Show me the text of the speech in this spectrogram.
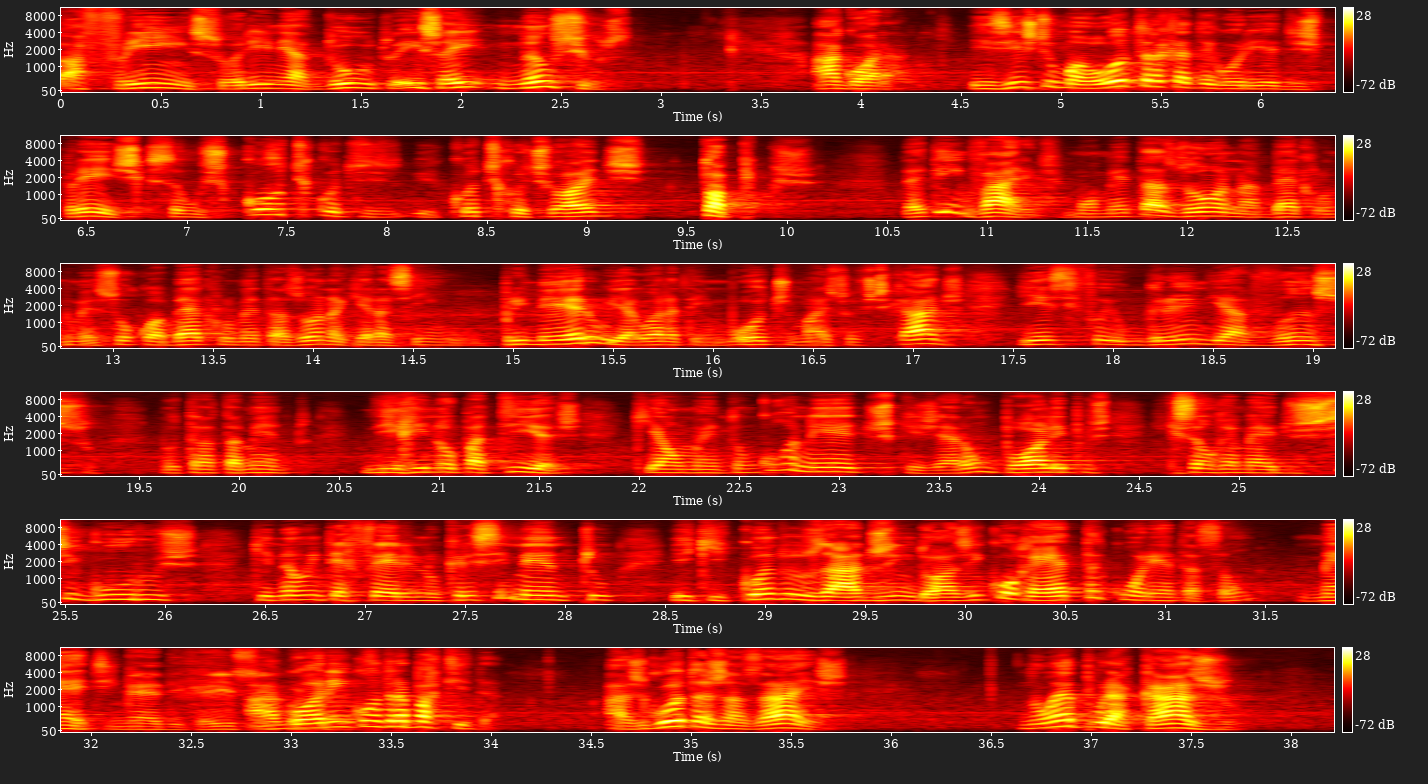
afrim, sorine adulto, isso aí não se usa. Agora, existe uma outra categoria de sprays que são os corticoides tópicos. Daí tem vários, mometazona, beclo, começou com a beclometazona, que era assim o primeiro, e agora tem outros mais sofisticados, e esse foi o grande avanço no tratamento de rinopatias, que aumentam cornetos, que geram pólipos, que são remédios seguros, que não interferem no crescimento e que, quando usados em dose correta, com orientação médica. Médica, isso. É Agora, em contrapartida, as gotas nasais, não é por acaso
